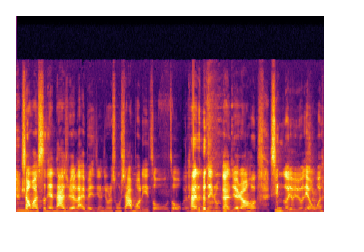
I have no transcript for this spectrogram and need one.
嗯 上完四年大学来北京，就是从沙漠里走走回来的那种感觉，然后性格又有点问，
